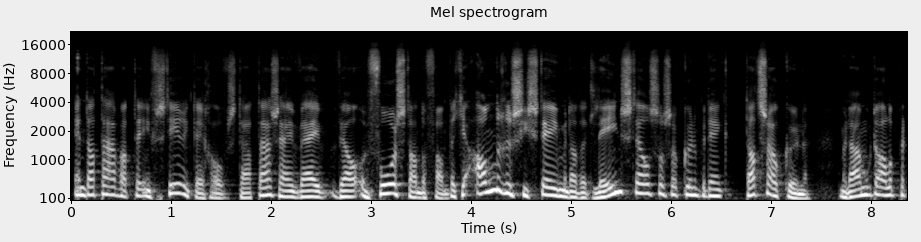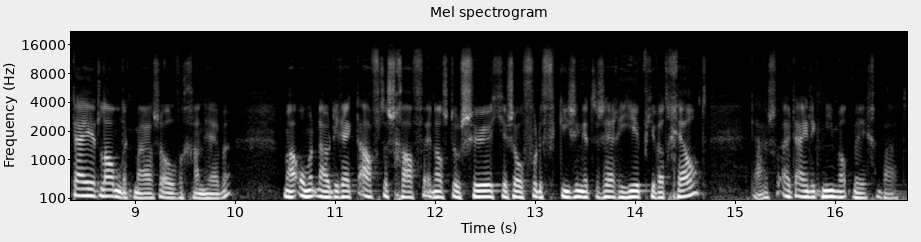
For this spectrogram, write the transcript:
En dat daar wat de investering tegenover staat, daar zijn wij wel een voorstander van. Dat je andere systemen dan het leenstelsel zou kunnen bedenken, dat zou kunnen. Maar daar moeten alle partijen het landelijk maar eens over gaan hebben. Maar om het nou direct af te schaffen en als doseurtje zo voor de verkiezingen te zeggen: hier heb je wat geld, daar is uiteindelijk niemand mee gebaat.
